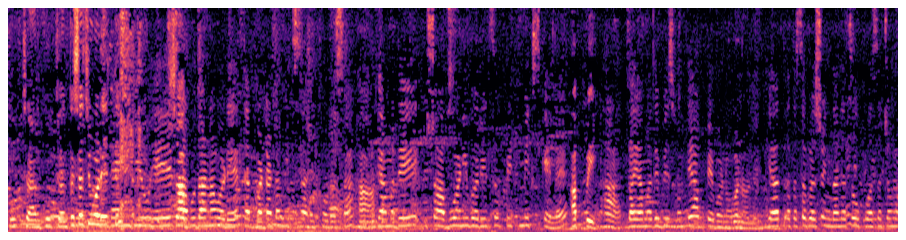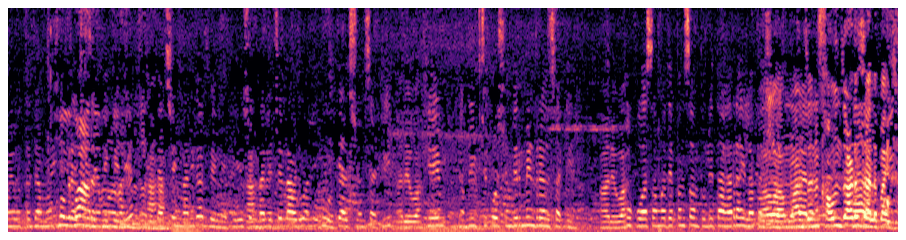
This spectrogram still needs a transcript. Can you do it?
खूप छान खूप छान. कशाची वडे आहेत ते? थँक्यू हे साबुदाणा वडे आहेत. त्यात बटाटा मिक्स आहे थोडासा. त्यामध्ये शाबू आणि वरीचं पीठ मिक्स केलंय. आप्पे. हा दह्यामध्ये भिजवून ते आप्पे बनवले. बनवले. यात आता सगळं शेंगदाण्याचं उपवासाच्यामुळे होतं त्यामुळे खोबऱ्याची चटणी केली त्यात शेंगदाणे घातले नाहीत हे शेंगदाण्याचे लाडू आणि गूळ कॅल्शियमसाठी. अरे वा. हे बीटची कोशिंबीर मिनरलसाठी अरे वा. उपवासामध्ये पण संतुलित आहार राहिला वा, पाहिजे. माणसानं खाऊन जाडच झालं पाहिजे.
